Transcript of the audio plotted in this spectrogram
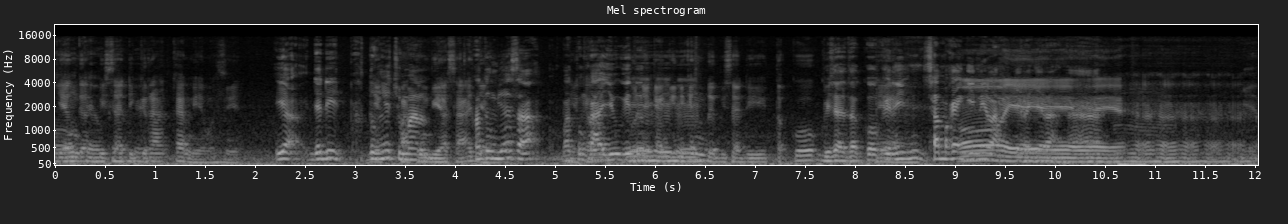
yang oke, nggak oke, bisa oke. digerakkan ya maksudnya. Iya, jadi patungnya Ya, cuma patung biasa aja. Patung biasa, patung Ya, kalau kayu gitu. boneka gini kan udah bisa ditekuk. Bisa tekuk. Iya. Ini sama kayak gini lah Oh, iya, kira-kira. iya, iya, Nah, iya.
